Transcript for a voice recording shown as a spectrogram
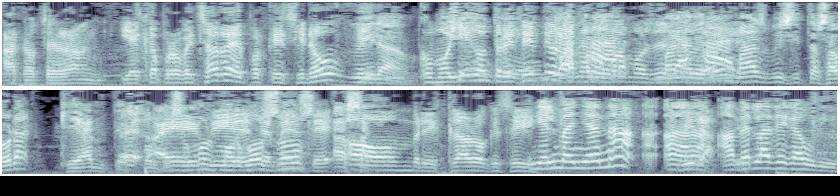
a Notre Dame y hay que aprovechar eh, porque si no, eh, Mira, como llega otro incendio, la de van a haber más visitas ahora que antes, porque Eh, somos evidentemente. morbosos. Hombre, claro que sí. Y él mañana a, Mira, a ver la de Gaudí.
